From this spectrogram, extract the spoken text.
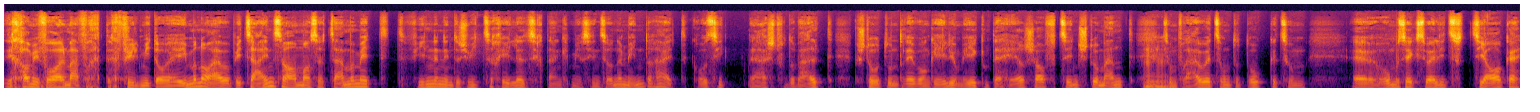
ich kann mich vor allem einfach, ich fühle mich da immer noch auch ein bisschen einsam, also zusammen mit vielen in der Schweizer Kirche. Also Ich denke, wir sind so eine Minderheit. Der grosse Rest von der Welt versteht unter Evangelium irgendein Herrschaftsinstrument, zum Frauen zu unterdrücken, zum äh, Homosexuelle zu, zu jagen,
